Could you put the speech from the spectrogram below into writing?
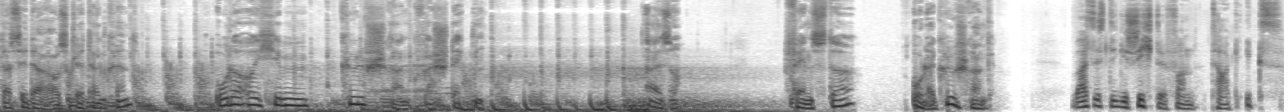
dass ihr da rausklettern könnt? Oder euch im Kühlschrank verstecken? Also, Fenster oder Kühlschrank? Was ist die Geschichte von Tag X?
